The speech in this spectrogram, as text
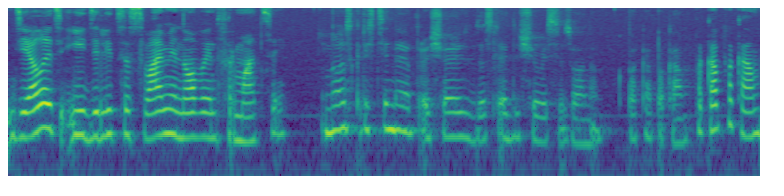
делать и делиться с вами новой информацией. Ну а с Кристиной я прощаюсь до следующего сезона. Пока-пока. Пока-пока.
